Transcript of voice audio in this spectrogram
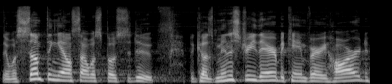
There was something else I was supposed to do because ministry there became very hard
